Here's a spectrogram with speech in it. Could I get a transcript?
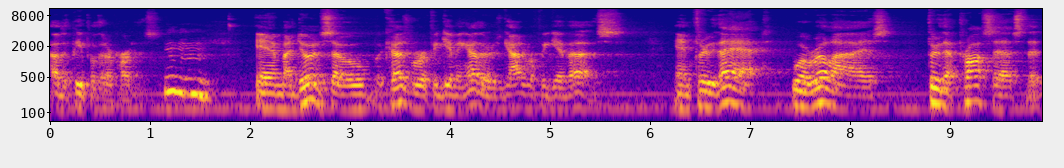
other people that have hurt us. hmm And by doing so, because we're forgiving others, God will forgive us. And through that, we'll realize through that process that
